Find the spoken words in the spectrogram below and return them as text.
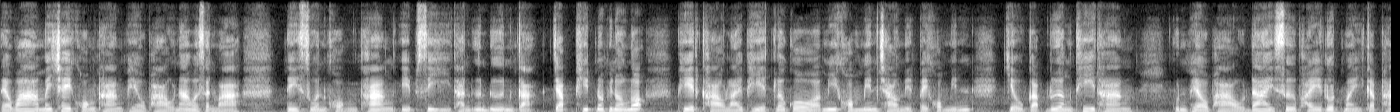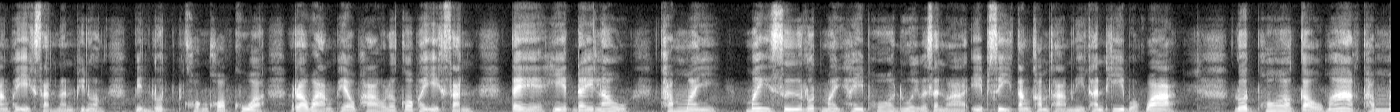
แต่ว่าไม่ใช่ของทางแพลวพาวนะวสันว่า ในส่วนของทางเอฟซีท่านอื่นๆ กะ จับผิดเนาะพี่น้องเนาะเพจข่าวหลายเพจ แล้วก็มีคอมเมนต์ชาวเน็ตไปคอมเมนต์เกี่ยวกับเรื่องที่ทางคุณแพลวพาวได้เซอร์ไพรส์รถใหม่กับทางพระเอกสันนั้นพี่น้องเป็นรถของครอบครัว ระหว่างแพลวพาวแล้วก็พระเอกสัน แต่เหตุใดเล่าทำไม ไม่ซื้อรถใหม่ให้พ่อด้วยวสันว่าเอฟซีตั้งคำถามนี่ทันทีบอกว่ารถพ่อเก่ามากทำไม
